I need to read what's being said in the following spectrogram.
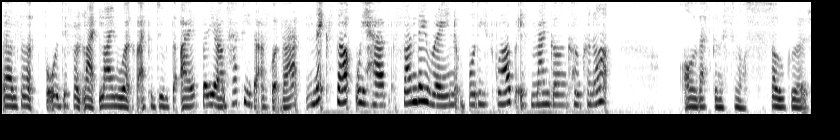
um, so that for all the different like line work that I could do with the eyes. So yeah, I'm happy that I've got that. Next up, we have Sunday Rain Body Scrub. It's mango and coconut. Oh, that's going to smell so good.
